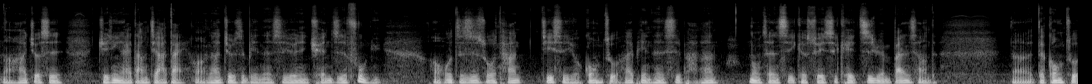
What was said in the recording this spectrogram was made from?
然后她就是决定来当家带哈，那就是变成是有点全职妇女哦，或者是说她即使有工作，她变成是把她弄成是一个随时可以支援班上的呃的工作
